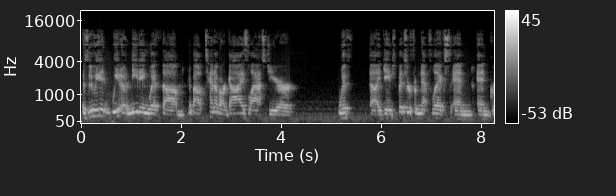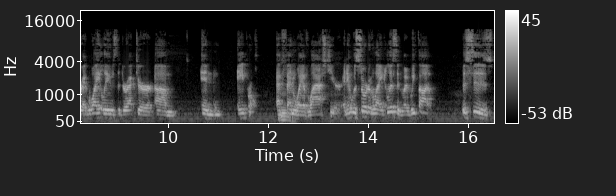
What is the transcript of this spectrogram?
Because we had we had a meeting with um, about ten of our guys last year with uh, Gabe Spitzer from Netflix and and Greg Whiteley, who's the director. Um, in April at mm. Fenway of last year. And it was sort of like, listen, like we thought this is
